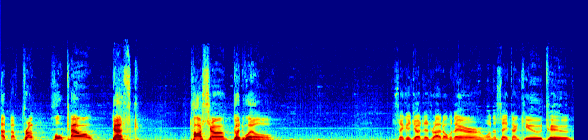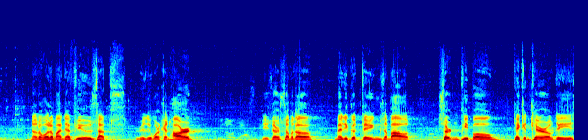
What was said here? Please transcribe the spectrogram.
at the front hotel desk. Tasha Goodwill. Second judges right over there. Want to say thank you to another one of my nephews that's really working hard. These are some of the many good things about certain people taking care of these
